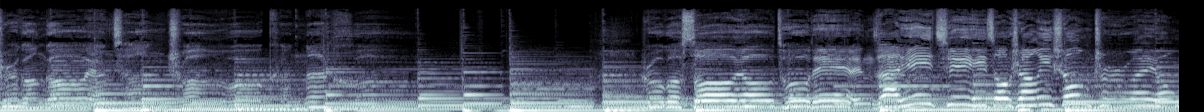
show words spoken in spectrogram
时光苟延残喘，无可奈何。如果所有土地连在一起，走上一生，只为拥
